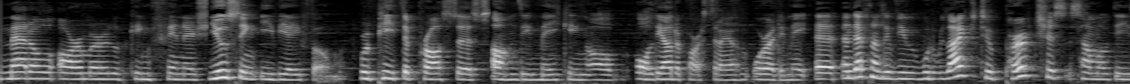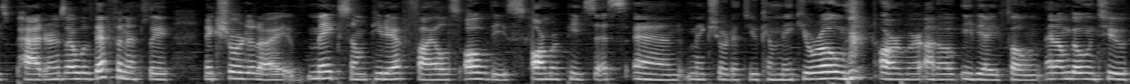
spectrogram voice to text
metal armor looking finish using EVA foam. Repeat the process on the making of all the other parts that I have already made. Uh, and definitely if you would like to purchase some of these patterns, I will definitely make sure that I make some PDF files of these armor pieces and make sure that you can make your own armor out of EVA foam. And I'm going to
